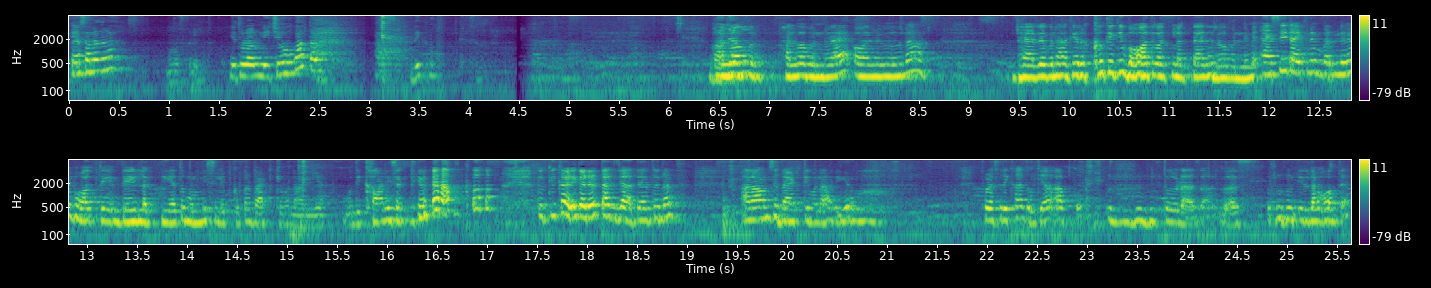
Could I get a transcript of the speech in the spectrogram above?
कैसा लग रहा है? ये थोड़ा नीचे होगा तब। देखो। हलवा बन हलवा बन रहा है और ना धैर्य बना के रखो क्योंकि बहुत वक्त लगता है हलवा बनने में। ऐसे टाइप में बनने में बहुत देर लगती है तो मम्मी स्लिप के ऊपर बैठ के बना लिया। वो दिखा नहीं सकती मैं आपको क्योंकि खड़े खड़े थक जाते हैं तो ना आराम से बैठ के बना रही हूँ थोड़ा सा दिखा दूँ क्या आपको? थोड़ा सा बस। इतना बहुत है।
